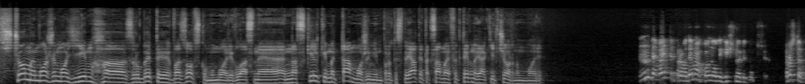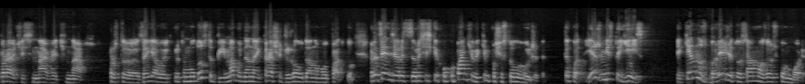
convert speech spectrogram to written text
що ми можемо їм е, зробити в Азовському морі? Власне, наскільки ми там можемо їм протистояти так само ефективно, як і в Чорному морі? Ну, давайте проведемо повну логічну редукцію. Просто опираючись навіть на просто заяву у відкритому доступі, і, мабуть, на найкраще джерело в даному випадку рецензія російських окупантів, яким пощастило вижити. Так от, є ж місто Єйськ, яке на узбережжі того самого Азовського моря.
